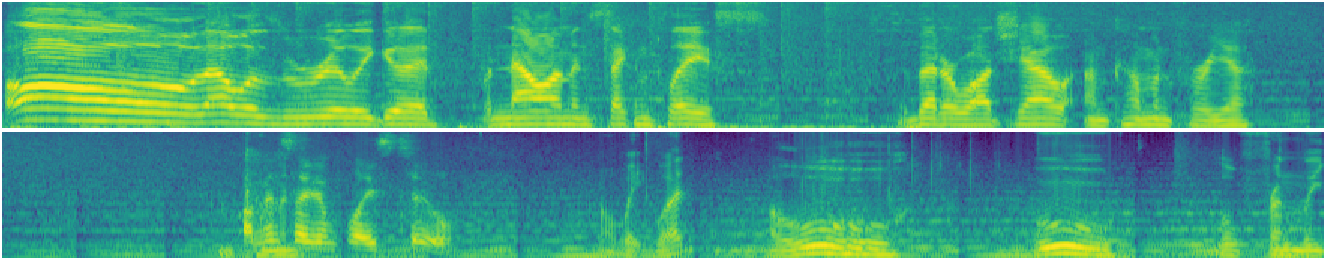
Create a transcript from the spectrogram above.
Oh, that was really good. But now I'm in second place. You better watch out. I'm coming for you. I'm in second place too. Oh, wait, what? Oh. Ooh. Little friendly.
